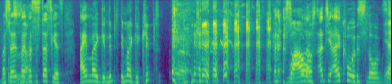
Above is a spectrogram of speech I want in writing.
Was, Sozusagen. was ist das jetzt? Einmal genippt, immer gekippt? so Wow. Olafs Anti-Alkohol-Slogan. Ja,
